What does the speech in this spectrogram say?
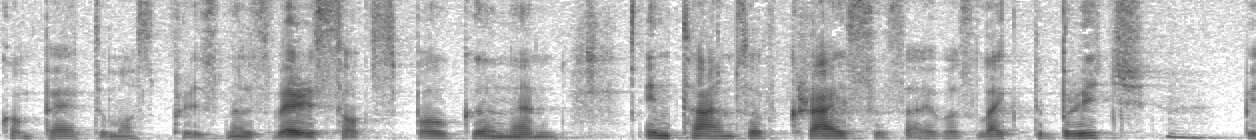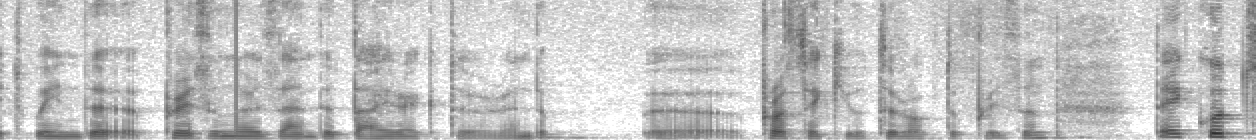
compared to most prisoners very soft-spoken, mm. and in times of crisis, I was like the bridge mm. between the prisoners and the director and the uh, prosecutor of the prison. They could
